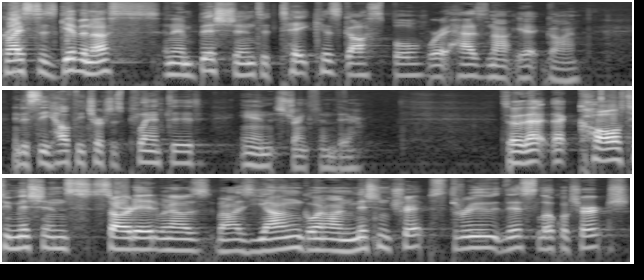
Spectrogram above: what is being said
Christ has given us an ambition to take his gospel where it has not yet gone and to see healthy churches planted and strengthened there. So that, that call to missions started when I, was, when I was young, going on mission trips through this local church.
